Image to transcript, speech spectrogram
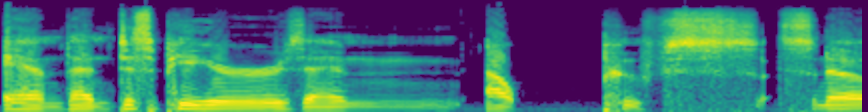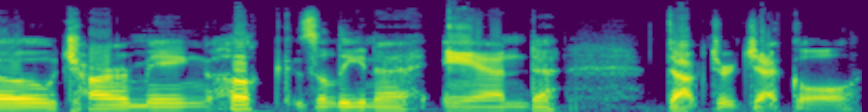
and then disappears, and out poofs Snow, Charming, Hook, Zelena, and Dr. Jekyll.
